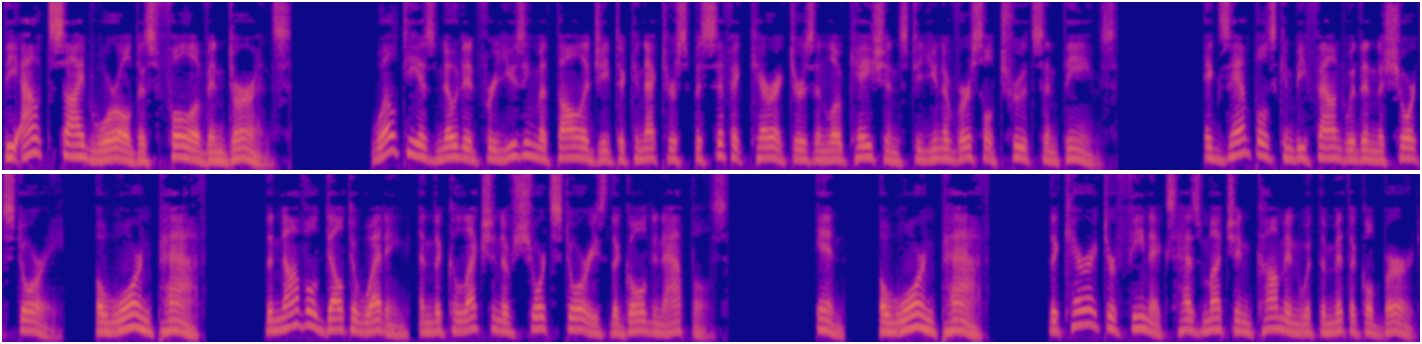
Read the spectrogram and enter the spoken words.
the outside world is full of endurance. Welty is noted for using mythology to connect her specific characters and locations to universal truths and themes. Examples can be found within the short story, A Worn Path, the novel Delta Wedding, and the collection of short stories The Golden Apples. In A Worn Path, the character Phoenix has much in common with the mythical bird.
